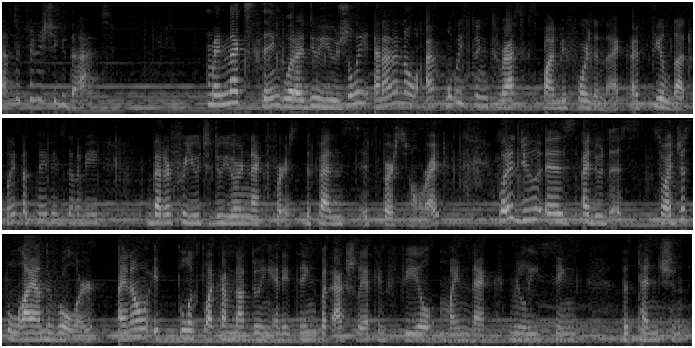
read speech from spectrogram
after finishing that, my next thing, what I do usually, and I don't know, I'm always doing thoracic spine before the neck. I feel that way, but maybe it's gonna be better for you to do your neck first. Depends, it's personal, right? What I do is I do this. So I just lie on the roller. I know it looks like I'm not doing anything, but actually I can feel my neck releasing the tension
